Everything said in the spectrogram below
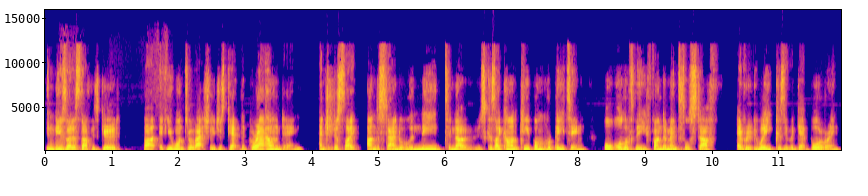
the newsletter stuff is good. But if you want to actually just get the grounding and just like understand all the need to knows, because I can't keep on repeating all of the fundamental stuff every week because it would get boring.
